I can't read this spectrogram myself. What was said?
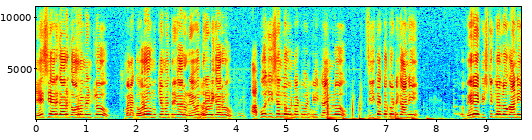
కేసీఆర్ గారు గవర్నమెంట్లో మన గౌరవ ముఖ్యమంత్రి గారు రేవంత్ రెడ్డి గారు అపోజిషన్లో ఉన్నటువంటి టైంలో సీతక్కతోటి కానీ వేరే డిస్టిక్లలో కానీ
